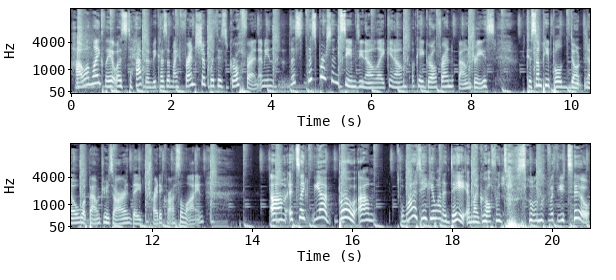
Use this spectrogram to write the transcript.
how unlikely it was to happen because of my friendship with his girlfriend. I mean, this this person seems, you know, like, you know, okay, girlfriend, boundaries. Because some people don't know what boundaries are and they try to cross a line. Um, it's like, yeah, bro, um, want to take you on a date and my girlfriend's also in love with you too.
